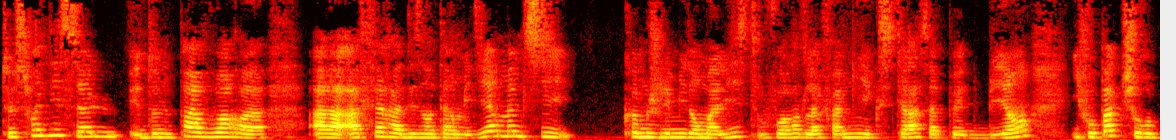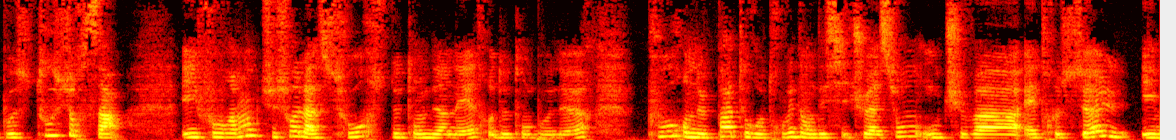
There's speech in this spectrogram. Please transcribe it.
te soigner seule et de ne pas avoir affaire à des intermédiaires, même si comme je l'ai mis dans ma liste, voir de la famille, etc. Ça peut être bien. Il faut pas que tu reposes tout sur ça. Et il faut vraiment que tu sois la source de ton bien-être, de ton bonheur, pour ne pas te retrouver dans des situations où tu vas être seule et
